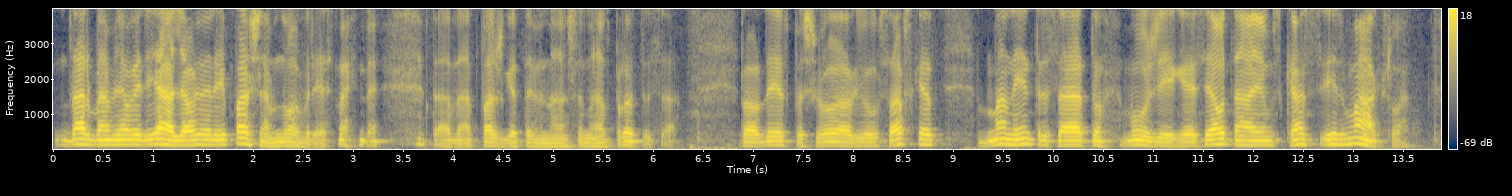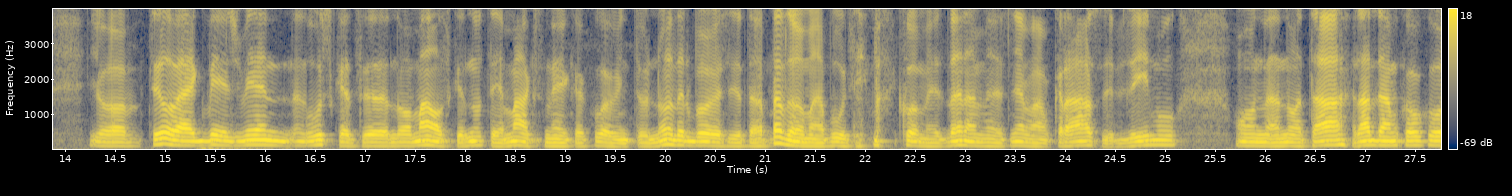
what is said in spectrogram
darbam jau ir jāļauj arī pašam nobriest tādā pašgatavināšanās procesā. Paldies par šo jūsu apskatu. Man interesētu mūžīgais jautājums, kas ir māksla? Jo cilvēki bieži vien uzskata eh, no malas, ka nu, tie mākslinieki, ko viņi tur nodarbojas, ja tā padomā būtībā, ko mēs darām, mēs ņemam krāsu, zīmolu. Un eh, no tā radām kaut ko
